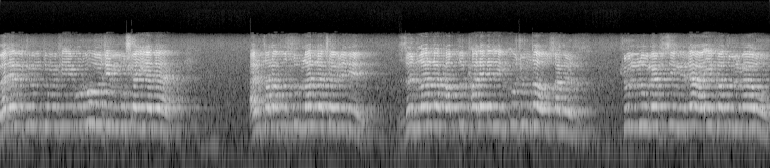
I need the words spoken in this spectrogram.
وَلَوْ كُنْتُمْ ف۪ي بُرُوجٍ مُشَيَّدَ Her tarafı surlarla çevrili, zırhlarla kaplı kalelerin ucunda olsanız, Kullu nefsin râikatul mevt.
